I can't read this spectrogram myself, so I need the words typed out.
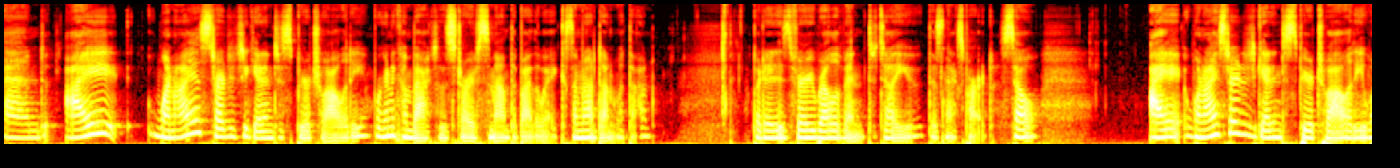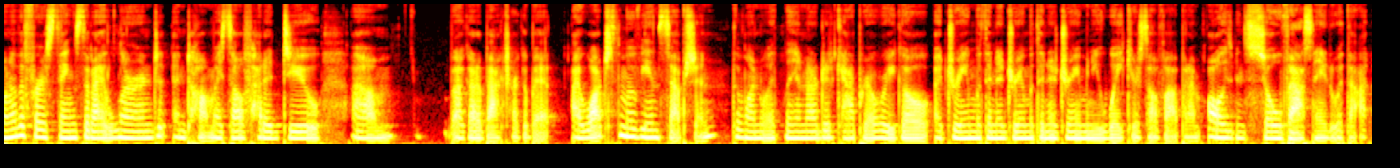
and I when I started to get into spirituality, we're going to come back to the story of Samantha, by the way, because I'm not done with that. But it is very relevant to tell you this next part. So, I when I started to get into spirituality, one of the first things that I learned and taught myself how to do, um, I got to backtrack a bit. I watched the movie Inception, the one with Leonardo DiCaprio, where you go a dream within a dream within a dream and you wake yourself up. And I've always been so fascinated with that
